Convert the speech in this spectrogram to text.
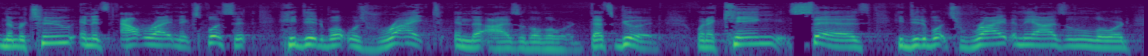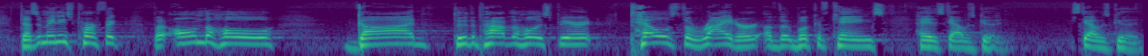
Number two, and it's outright and explicit, he did what was right in the eyes of the Lord. That's good. When a king says he did what's right in the eyes of the Lord, doesn't mean he's perfect, but on the whole, God, through the power of the Holy Spirit, tells the writer of the book of Kings, hey, this guy was good. This guy was good.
